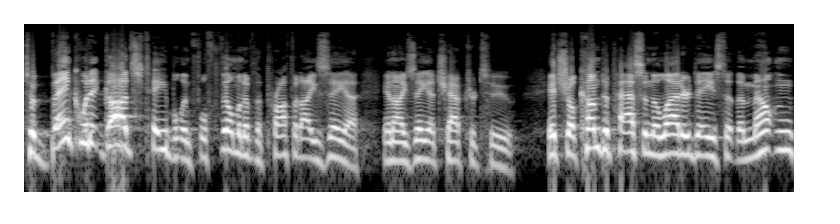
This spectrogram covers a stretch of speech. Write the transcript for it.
to banquet at God's table in fulfillment of the prophet Isaiah in Isaiah chapter 2. It shall come to pass in the latter days that the mountain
